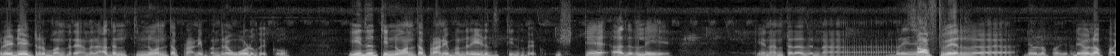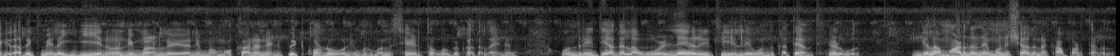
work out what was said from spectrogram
ಪ್ರೆಡೇಟರ್ ಬಂದರೆ ಅಂದರೆ ಅದನ್ನು ತಿನ್ನುವಂಥ ಪ್ರಾಣಿ ಬಂದರೆ ಓಡಬೇಕು. ಇದು ತಿನ್ನುವಂಥ ಪ್ರಾಣಿ ಬಂದರೆ ಹಿಡಿದು ತಿನ್ನಬೇಕು ಇಷ್ಟೇ ಅದರಲ್ಲಿ ಏನಂತಾರೆ ಅದನ್ನು ಸಾಫ್ಟ್ವೇರ್ ಡೆವಲಪ್ ಆಗಿದೆ ಡೆವಲಪ್ ಆಗಿದೆ ಅದಕ್ಕೆ ಮೇಲೆ ಏನು ನಿಮ್ಮಲ್ಲಿ ನಿಮ್ಮ ಮುಖಾನ ನೆನಪಿಟ್ಕೊಂಡು ನಿಮ್ಮನ್ನು ಬಂದು ಸೇಡ್ ತೊಗೋಬೇಕು ಅದೆಲ್ಲ ಏನಿಲ್ಲ. ಒಂದು ರೀತಿ ಅದೆಲ್ಲ ಒಳ್ಳೆಯ ರೀತಿಯಲ್ಲಿ ಒಂದು ಕತೆ ಅಂತ ಹೇಳ್ಬೋದು. ಹಿಂಗೆಲ್ಲ ಮಾಡಿದ್ರೆ ಮನುಷ್ಯ ಅದನ್ನು ಕಾಪಾಡ್ತಾ ಇರೋದು.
